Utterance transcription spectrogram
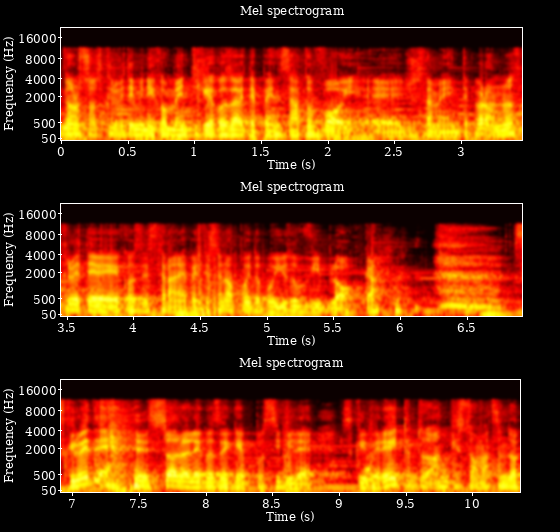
non lo so, scrivetemi nei commenti che cosa avete pensato voi, eh, giustamente. Però non scrivete cose strane perché sennò poi dopo YouTube vi blocca. Scrivete solo le cose che è possibile scrivere. Io intanto anche sto ammazzando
